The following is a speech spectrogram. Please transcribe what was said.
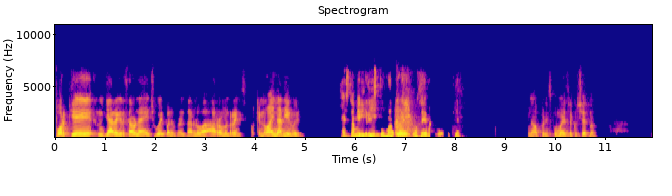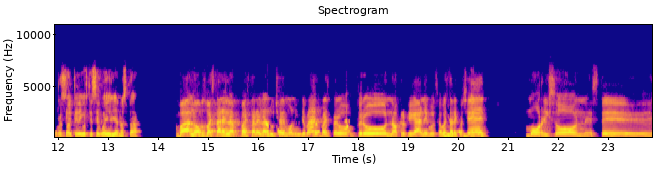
porque ya regresaron a Edge, güey, para enfrentarlo a, Roman Reigns? Porque no hay nadie, güey. Ahí está mi Prince Puma, güey, ¿cómo se llama? No, Prince Puma es Ricochet, ¿no? Por eso te digo, este ese güey ya no está. Va, no, pues va a estar en la, va a estar en la lucha de Morning the Bank, pues, pero, pero no creo que gane, güey. O sea, va a estar Ricochet, Morrison, este,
